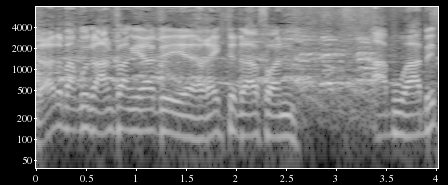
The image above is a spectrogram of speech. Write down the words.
Ja, das war ein guter Anfang Ja, die Rechte da von Abu Habib.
